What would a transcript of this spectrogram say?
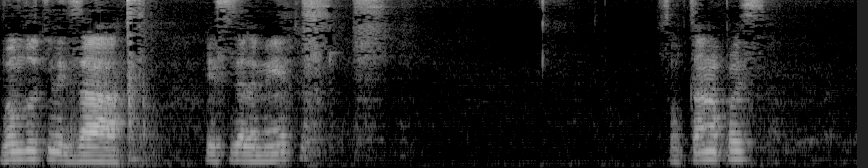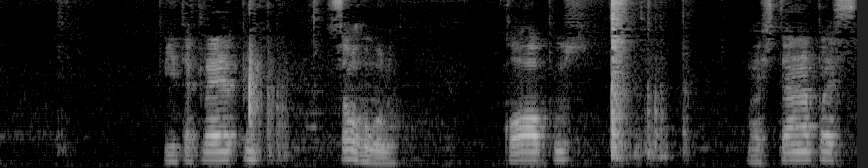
Vamos utilizar esses elementos. São tampas, fita crepe, só rolo, copos, as tampas.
